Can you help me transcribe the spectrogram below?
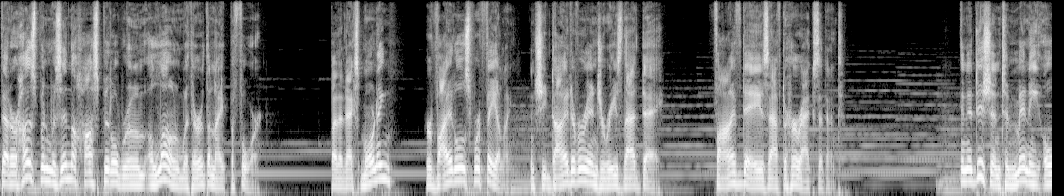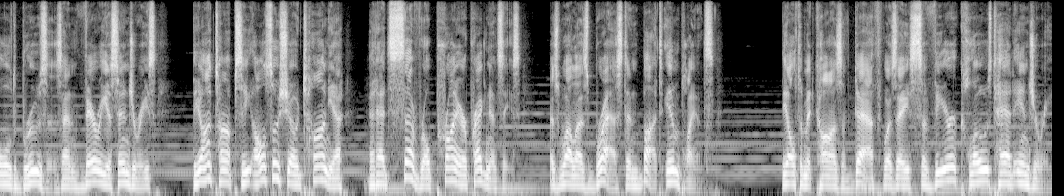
that her husband was in the hospital room alone with her the night before. By the next morning, her vitals were failing and she died of her injuries that day, five days after her accident. In addition to many old bruises and various injuries, the autopsy also showed Tanya had had several prior pregnancies, as well as breast and butt implants. The ultimate cause of death was a severe closed-head injury,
